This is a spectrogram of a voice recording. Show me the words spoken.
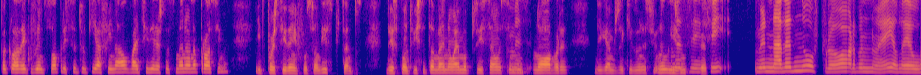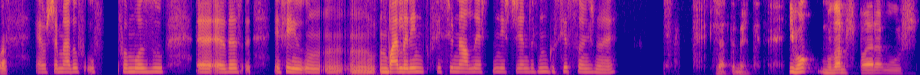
para que lado é que o vento sopra e se a Turquia afinal vai decidir esta semana ou na próxima e depois decidem em função disso, portanto, desse ponto de vista também não é uma posição assim mas, muito nobre, digamos aqui do nacionalismo. Mas enfim, mas nada de novo para o Orban, não é? Ele é o, claro. é o chamado, o famoso, uh, da, enfim, um, um, um, bailarino profissional neste, neste género de negociações, não é? Exatamente. E bom, mudamos para os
